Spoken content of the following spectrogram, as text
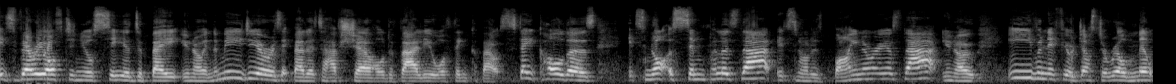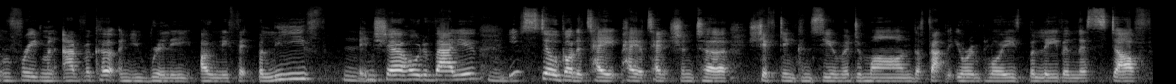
it's very often you'll see a debate, you know, in the media, is it better to have shareholder value or think about stakeholders? It's not as simple as that. It's not as binary as that. You know, even if you're just a real Milton Friedman advocate and you really only fit believe mm. in shareholder value, mm. you've still got to take, pay attention to shifting consumer demand, the fact that your employees believe in this stuff,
